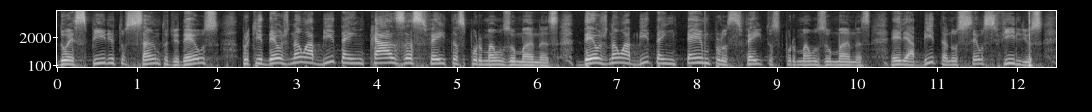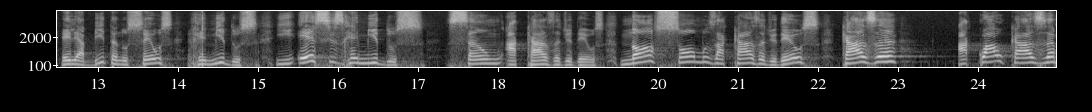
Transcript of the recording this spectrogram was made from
do Espírito Santo de Deus, porque Deus não habita em casas feitas por mãos humanas. Deus não habita em templos feitos por mãos humanas. Ele habita nos seus filhos, ele habita nos seus remidos. E esses remidos são a casa de Deus. Nós somos a casa de Deus, casa a qual casa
